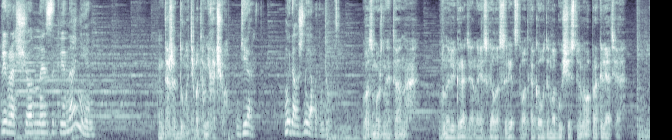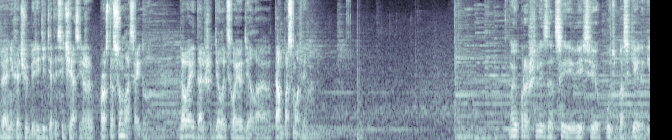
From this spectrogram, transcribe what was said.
Превращенная заклинанием? Даже думать об этом не хочу. Геральт, мы должны об этом думать. Возможно, это она. В Новиграде она искала средства от какого-то могущественного проклятия. Я не хочу бередить это сейчас, я же просто с ума сойду. Давай дальше делать свое дело, а там посмотрим. Мы прошли за Цири весь ее путь по Скеллиге.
